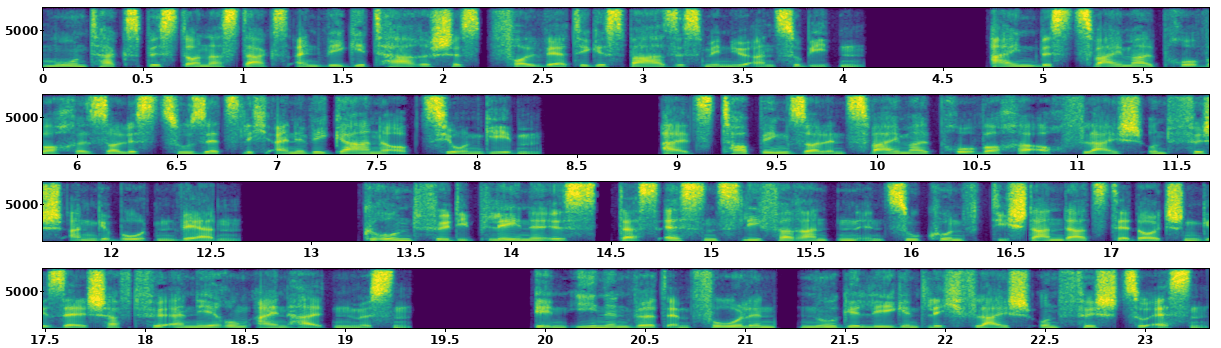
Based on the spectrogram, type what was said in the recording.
montags bis donnerstags ein vegetarisches, vollwertiges Basismenü anzubieten. Ein bis zweimal pro Woche soll es zusätzlich eine vegane Option geben. Als Topping sollen zweimal pro Woche auch Fleisch und Fisch angeboten werden. Grund für die Pläne ist, dass Essenslieferanten in Zukunft die Standards der Deutschen Gesellschaft für Ernährung einhalten müssen. In ihnen wird empfohlen, nur gelegentlich Fleisch und Fisch zu essen.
